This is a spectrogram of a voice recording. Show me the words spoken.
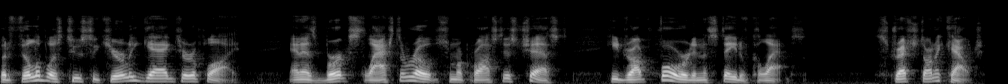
But Philip was too securely gagged to reply, and as Burke slashed the ropes from across his chest he dropped forward in a state of collapse. Stretched on a couch,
